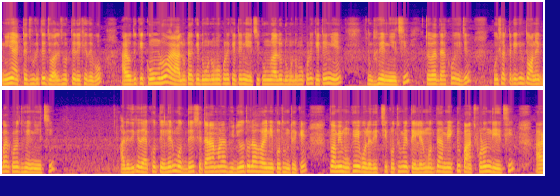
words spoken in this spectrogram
নিয়ে একটা ঝুড়িতে জল ঝরতে রেখে দেবো। আর ওদিকে কুমড়ো আর আলুটাকে ডুমো ডুমো করে কেটে নিয়েছি। কুমড়ো আলু ডুমো ডুমো করে কেটে নিয়ে ধুয়ে নিয়েছি। তো এবার দেখো এই যে পুঁই শাকটাকে কিন্তু অনেকবার করে ধুয়ে নিয়েছি। আর এদিকে দেখো তেলের মধ্যে, সেটা আমার আর ভিডিও তোলা হয়নি প্রথম থেকে, তো আমি মুখেই বলে দিচ্ছি। প্রথমে তেলের মধ্যে আমি একটু পাঁচ ফোড়ন দিয়েছি আর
